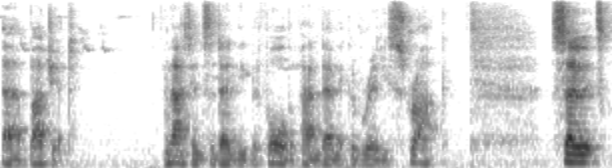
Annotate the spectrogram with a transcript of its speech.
uh, budget. That, incidentally, before the pandemic had really struck. So it's,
